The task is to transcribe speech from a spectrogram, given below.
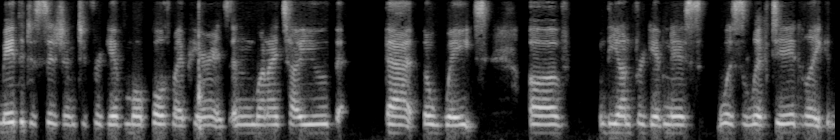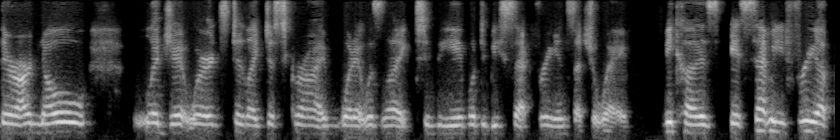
made the decision to forgive both my parents and when i tell you that, that the weight of the unforgiveness was lifted like there are no legit words to like describe what it was like to be able to be set free in such a way because it set me free up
